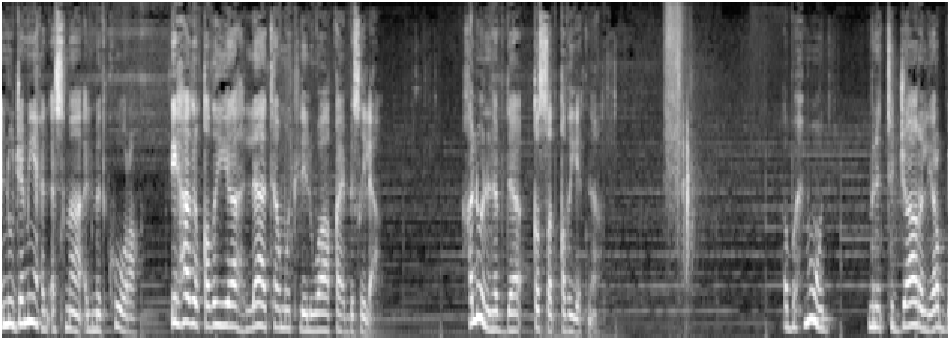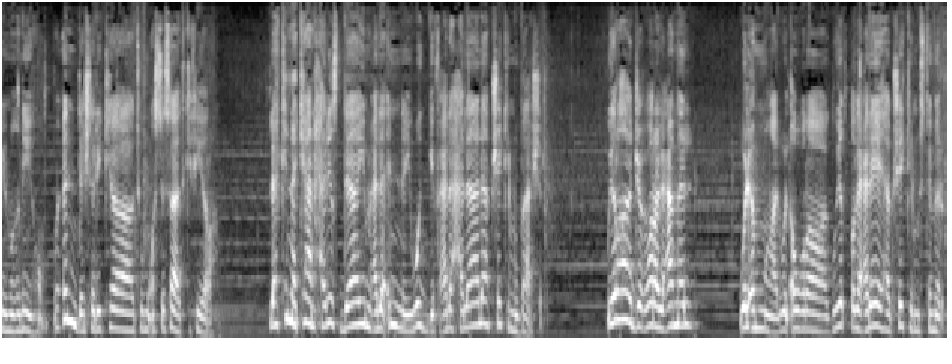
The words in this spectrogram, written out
أنه جميع الأسماء المذكورة في هذه القضية لا تمت للواقع بصلة. خلونا نبدأ قصة قضيتنا. أبو حمود من التجار اللي ربي مغنيهم وعنده شركات ومؤسسات كثيرة. لكنه كان حريص دايم على أنه يوقف على حلاله بشكل مباشر. ويراجع وراء العمل والعمال والأوراق ويطلع عليها بشكل مستمر.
